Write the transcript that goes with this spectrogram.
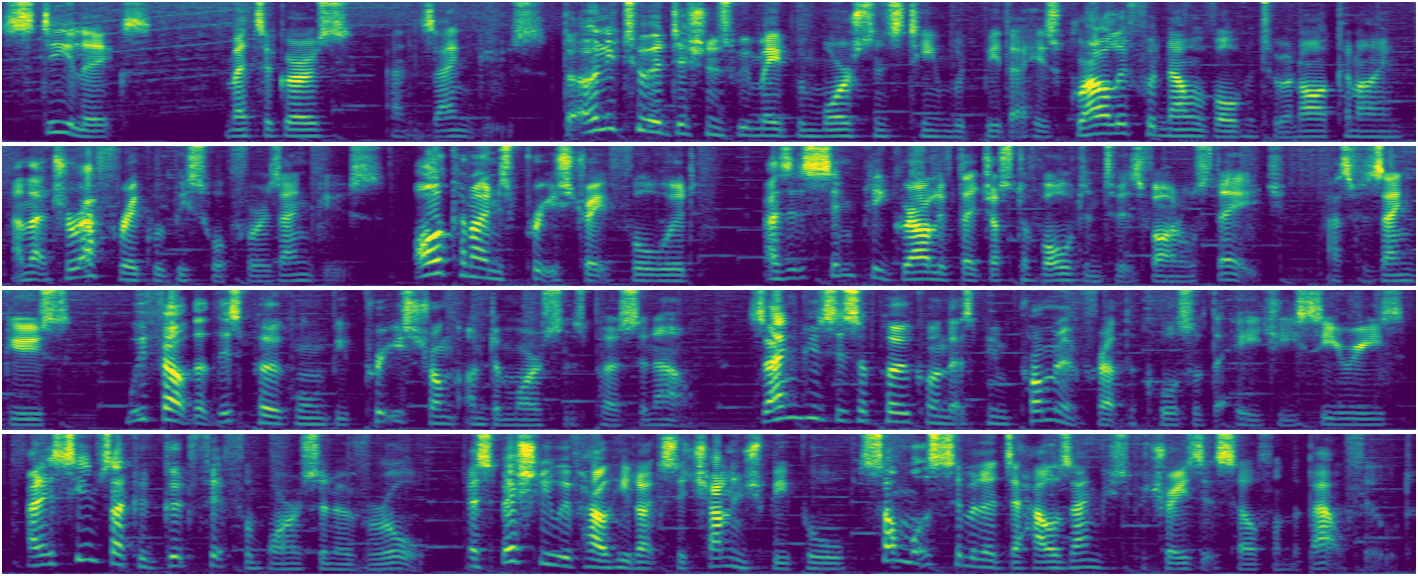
Steelix, Metagross, and Zangoose. The only two additions we made with Morrison's team would be that his Growlithe would now evolve into an Arcanine, and that Girafarig would be swapped for a Zangoose. Arcanine is pretty straightforward, as it's simply Growlithe that just evolved into its final stage. As for Zangoose, we felt that this Pokemon would be pretty strong under Morrison's personnel. Zangoose is a Pokemon that's been prominent throughout the course of the AG series, and it seems like a good fit for Morrison overall, especially with how he likes to challenge people, somewhat similar to how Zangoose portrays itself on the battlefield.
